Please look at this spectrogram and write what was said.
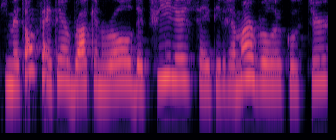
Puis mettons que ça a été un rock and roll depuis, là, ça a été vraiment un roller coaster.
